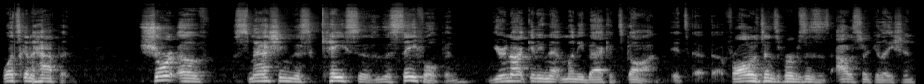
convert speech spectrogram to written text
What's going to happen? Short of smashing this case, the safe open, you're not getting that money back. It's gone. It's uh, for all intents and purposes, it's out of circulation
